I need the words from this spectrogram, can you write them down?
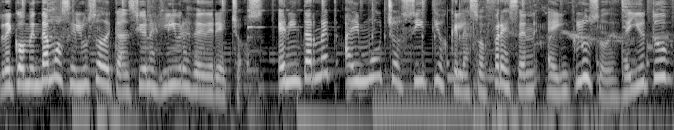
Recomendamos el uso de canciones libres de derechos. En Internet hay muchos sitios que las ofrecen e incluso desde YouTube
